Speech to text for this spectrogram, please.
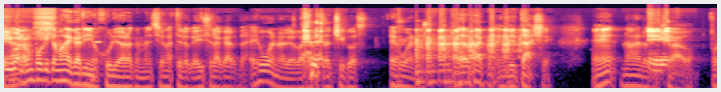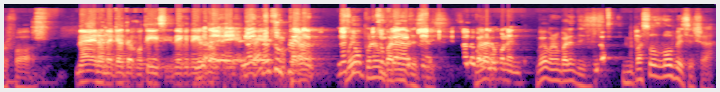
Y Y bueno, un poquito más de cariño, Julio, ahora que mencionaste lo que dice la carta. Es bueno leer la carta, chicos. Es bueno. En detalle. ¿Eh? Nada de lo que Eh. yo hago, por favor. No era un decreto de justicia. de- No, decreto- eh, no- no es un plan. No es Voy a un- poner no es un plan paréntesis. solo para Voy el oponente. Voy a poner un paréntesis. Me pasó dos veces ya.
